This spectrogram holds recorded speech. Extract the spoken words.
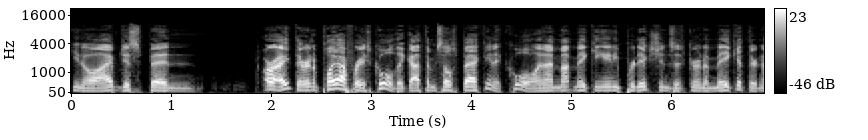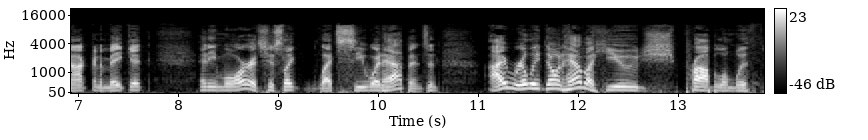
you know, I've just been all right, they're in a playoff race. Cool. They got themselves back in it. Cool. And I'm not making any predictions that they're going to make it. They're not going to make it anymore. It's just like, let's see what happens. And I really don't have a huge problem with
